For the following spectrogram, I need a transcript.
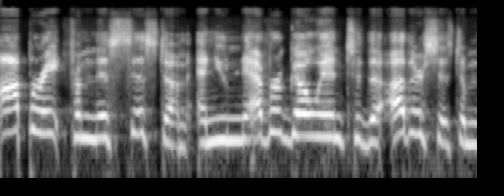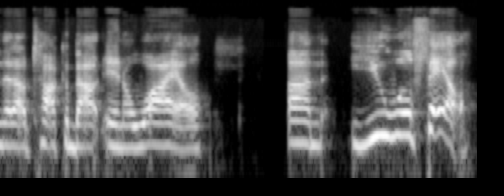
operate from this system and you never go into the other system that I'll talk about in a while, um, you will fail.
